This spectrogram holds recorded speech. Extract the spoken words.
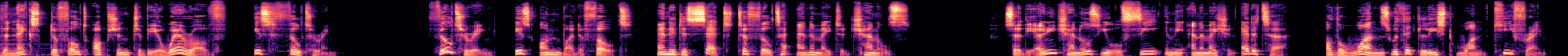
The next default option to be aware of is filtering. Filtering is on by default, and it is set to filter animated channels so the only channels you will see in the animation editor are the ones with at least one keyframe.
